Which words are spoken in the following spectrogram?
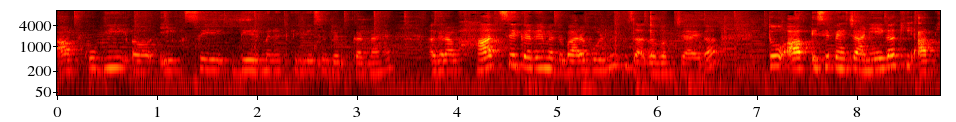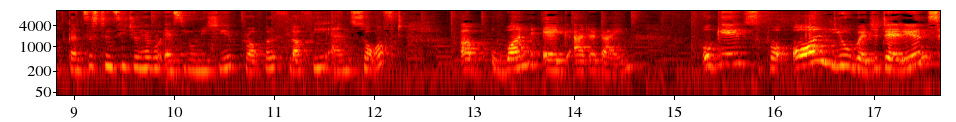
आपको भी uh, एक से डेढ़ मिनट के लिए इसे विप करना है. अगर आप हाथ से कर रहे हैं मैं दोबारा बोल रही हूँ तो ज़्यादा वक्त जाएगा. तो आप इसे पहचानिएगा कि आपकी कंसिस्टेंसी जो है वो ऐसी होनी चाहिए प्रॉपर फ्लफी एंड सॉफ्ट अब one egg at a time okay for all you vegetarians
